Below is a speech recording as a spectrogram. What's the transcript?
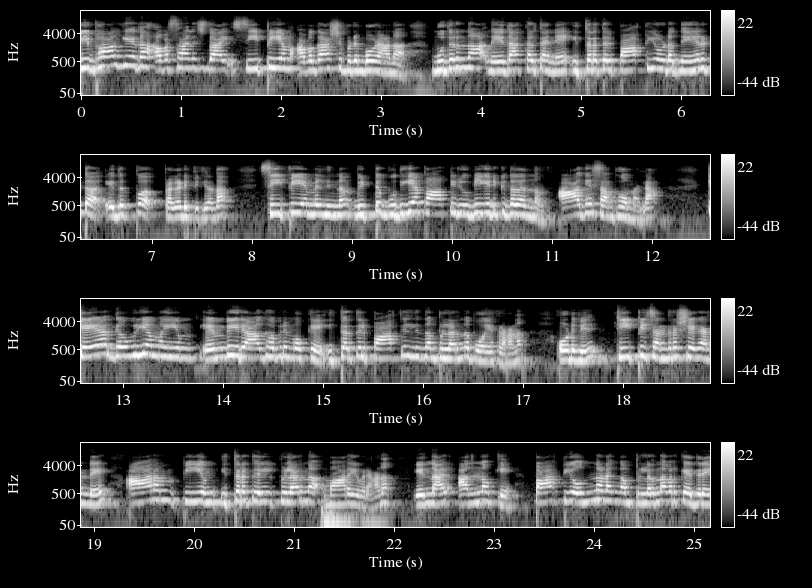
വിഭാഗീയത അവസാനിച്ചതായി സി പി എം അവകാശപ്പെടുമ്പോഴാണ് മുതിർന്ന നേതാക്കൾ തന്നെ ഇത്തരത്തിൽ പാർട്ടിയോട് നേരിട്ട് എതിർപ്പ് പ്രകടിപ്പിക്കുന്നത്. സി പി എമ്മിൽ നിന്നും വിട്ട് പുതിയ പാർട്ടി രൂപീകരിക്കുന്നതെന്നും ആദ്യ സംഭവമല്ല. കെ ആർ ഗൗരിയമ്മയും എം വി രാഘവനും ഒക്കെ ഇത്തരത്തിൽ പാർട്ടിയിൽ നിന്നും പിളർന്നു പോയവരാണ്. ഒടുവിൽ ടി പി ചന്ദ്രശേഖരന്റെ ആർ എം പിയും ഇത്തരത്തിൽ പിളർന്ന് മാറിയവരാണ്. എന്നാൽ അന്നൊക്കെ പാർട്ടി ഒന്നടങ്കം പിളർന്നവർക്കെതിരെ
